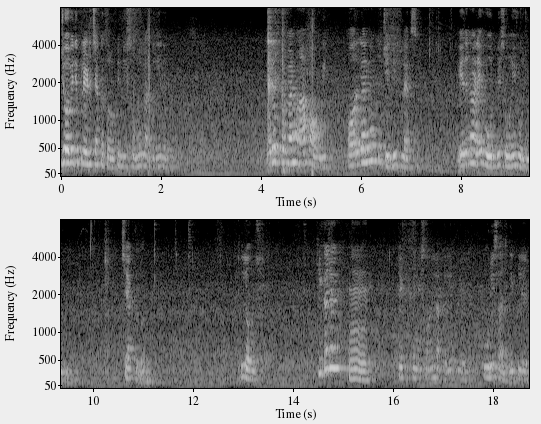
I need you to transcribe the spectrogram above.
ਜੋ ਵੀ ਦੀ ਪਲੇਟ ਚੈੱਕ ਕਰੋ ਕਿੰਨੀ ਸੋਹਣੀ ਲੱਗ ਰਹੀ ਹੈ ਦੇਖੋ। ਇਹਦੇ ਉੱਪਰ ਮੈਂ ਹੁਣ ਆ ਪਾਉਂਗੀ। ਔਰਗੈਨੋ ਤੇ ਚਿੱਲੀ ਫਲੈਕਸ ਇਹਦੇ ਨਾਲ ਇਹ ਹੋਰ ਵੀ ਸੋਹਣੀ ਹੋ ਜੂਗੀ। ਚੈੱਕ ਕਰੋ। ਲਓ ਜੀ। ਠੀਕ ਹੈ ਜੀ? ਹੂੰ। ਦੇਖੋ ਕਿੰਨੀ ਸੋਹਣੀ ਲੱਗ ਰਹੀ ਹੈ ਪਲੇਟ ਪੂਰੀ ਸਜ ਗਈ ਪਲੇਟ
